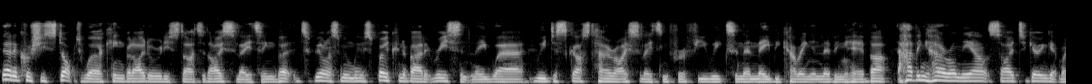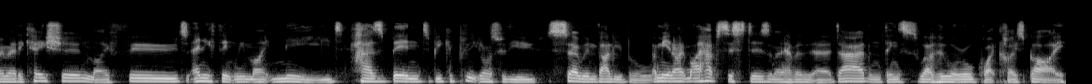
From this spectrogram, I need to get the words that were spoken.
Then, of course, she stopped working, but I'd already started isolating. But to be honest, I mean, we've spoken about it recently where we discussed her isolating for a few weeks and then maybe coming and living here. But having her on the outside to go and get my medication, my food, anything we might need has been, to be completely honest with you, so invaluable. I mean, I, I have sisters and I have a, a, dad and things as well who are all quite close by,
